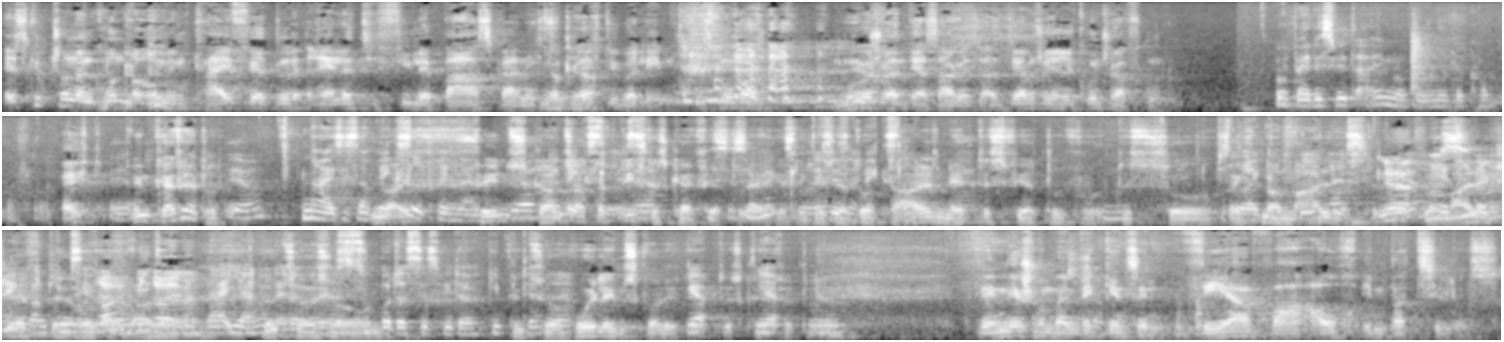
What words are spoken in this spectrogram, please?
es gibt schon einen Grund, warum im Kai-Viertel relativ viele Bars gar nicht so recht überleben. Das muss man, muss man schon an der Sage sagen. Also die haben schon ihre Kundschaften. Wobei, das wird auch immer weniger, kommt mir vor. Echt? Ja. im Kaiviertel. Ja. Nein, es ist ein Wechsel ich drinnen. finde es Ja, ganz Wechsel, attraktiv, ja. das Es Kaiviertel ist ein eigentlich. Ist Es ein ist ein total Wechsel. nettes Viertel, wo das so Das recht normal ist. Ja. Normale Geschäfte. Jetzt sind und- wieder. Nein, ja, noch nicht. Aber ist es ist also- super, dass es wieder gibt. mit Ja. so hohe Lebensqualität, Ja. das Ja. Kaiviertel. Ja. Wenn wir schon beim Weggehen sind, wer war auch im Bacillus?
